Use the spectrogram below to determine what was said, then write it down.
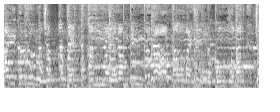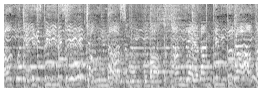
кайкырууну чапкандай кандай адам тең турат албай жүрөк булкумак жалпы тегиз бийлесек жалындасын ынтымак кандай адам тең турат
